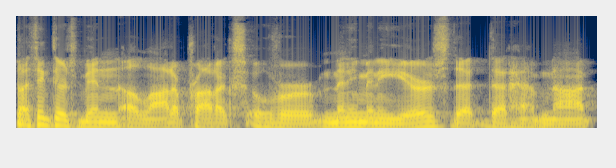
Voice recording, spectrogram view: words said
I think there's been a lot of products over many, many years that, that have not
